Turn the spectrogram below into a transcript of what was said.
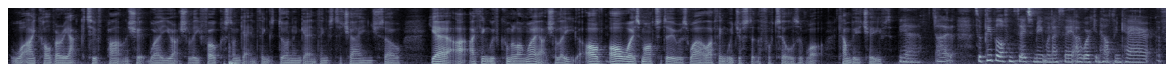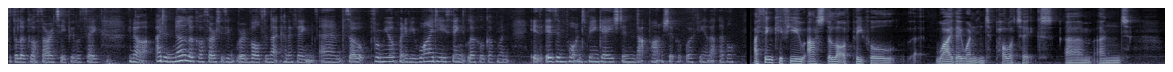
what I call very active partnership, where you're actually focused on getting things done and getting things to change. So, yeah, I, I think we've come a long way actually. Always more to do as well. I think we're just at the foothills of what can be achieved. Yeah. Uh, so people often say to me when I say I work in health and care for the local authority, people say, you know, I didn't know local authorities were involved in that kind of thing. Um, so from your point of view, why do you think local government is, is important to be engaged in that partnership of working at that level? I think if you asked a lot of people uh, why they went into politics um, and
